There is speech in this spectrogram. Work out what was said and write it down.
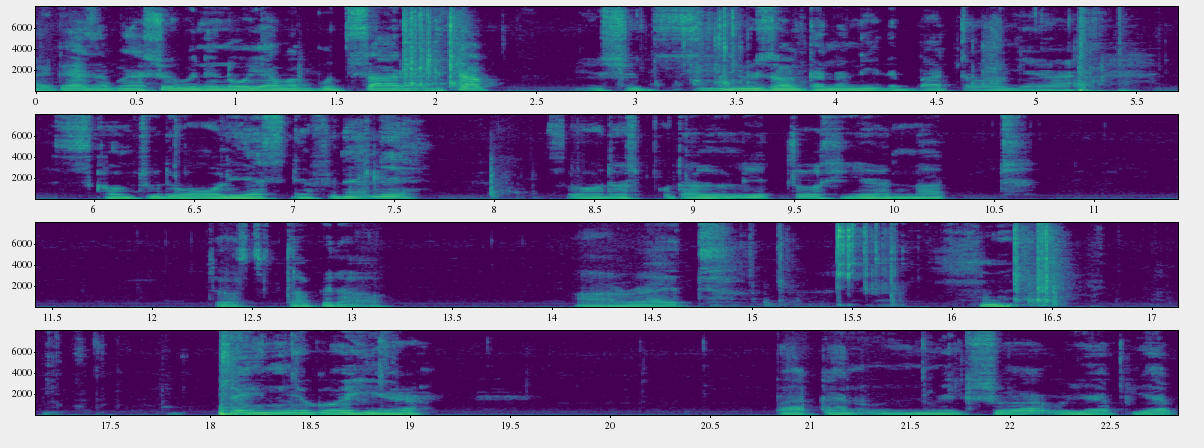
Alright guys, I'm gonna show you. When you know you have a good solder at the top, you should see the result underneath the bottom here. It's come through the hole, yes, definitely. So just put a little here, not just to tap it out all right. Hmm. then you go here. Back and make sure. Yep yep.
